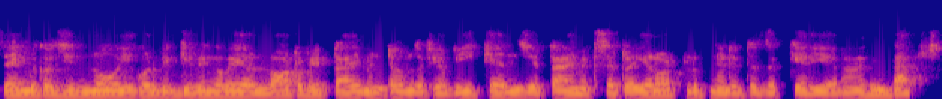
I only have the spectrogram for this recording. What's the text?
thing because you know you're going to be giving away a lot of your time in terms of your weekends, your time, etc. You're not looking at it as a career, and I think that's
